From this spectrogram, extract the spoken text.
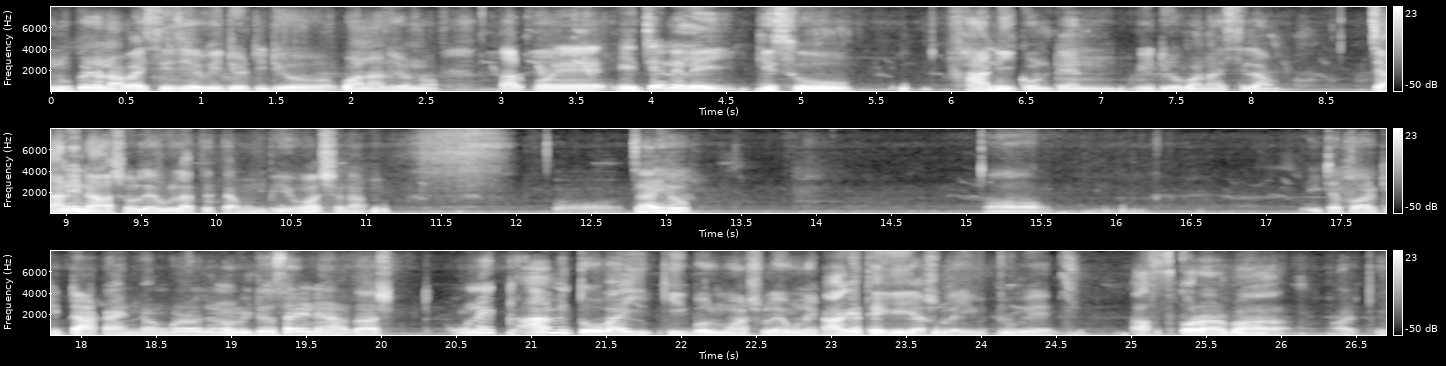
অনুপ্রেরণা পাইছি যে ভিডিও টিডিও বানার জন্য। তারপরে এই চ্যানেলেই কিছু ফানি কন্টেন্ট ভিডিও বানাইছিলাম। জানি না আসলে ওগুলাতে তেমন ভিউ আসে না। তো যাই হোক, তো এটা তো আর কি টাকা ইনকাম করার জন্য ভিডিও ছাড়ি না জাস্ট অনেক, আমি তো ভাই কি বলব আসলে অনেক আগে থেকেই আসলে ইউটিউবে কাজ করার বা আর কি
